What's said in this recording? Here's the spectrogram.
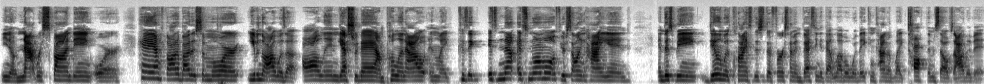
you know, not responding or, hey, I thought about it some more, even though I was all in yesterday, I'm pulling out and like, cause it, it's not, it's normal if you're selling high end and this being dealing with clients this is their first time investing at that level where they can kind of like talk themselves out of it.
